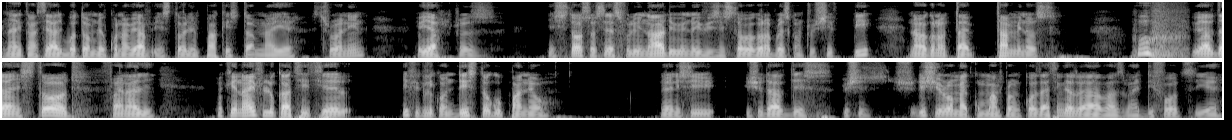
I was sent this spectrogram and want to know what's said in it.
now you can see at the bottom left corner we have installing package terminal here. It's running. Oh, yeah it was installed successfully. Now do we know if it's installed? We're going to press ctrl shift p. Now we're going to type terminus. Whew, we have that installed finally. Okay now if you look at it here if you click on this toggle panel then you see you should have this. Which is this should run my command prompt because i think that's what i have as my default here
